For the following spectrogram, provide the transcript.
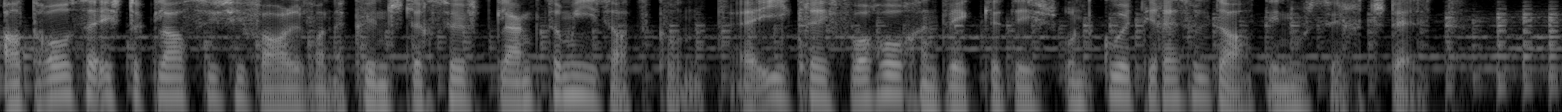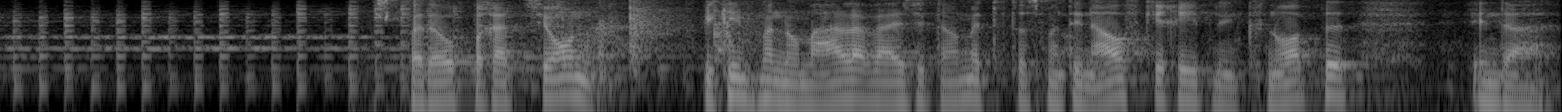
Arthrose ist der klassische Fall, wo ein künstliches Hüftgelenk zum Einsatz kommt. Ein Eingriff, der hochentwickelt ist und gute Resultate in Aussicht stellt. Bei der Operation beginnt man normalerweise damit, dass man den aufgeriebenen Knorpel in der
